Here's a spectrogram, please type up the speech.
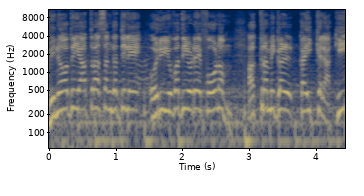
വിനോദയാത്രാ സംഘത്തിലെ ഒരു യുവതിയുടെ ഫോണും അക്രമികൾ കൈക്കലാക്കി.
